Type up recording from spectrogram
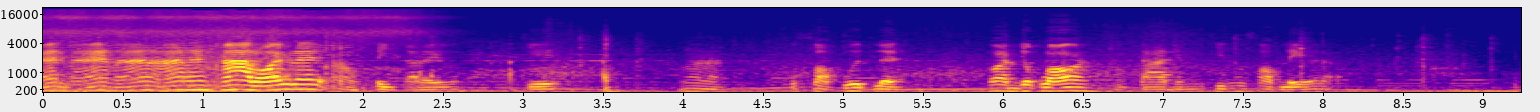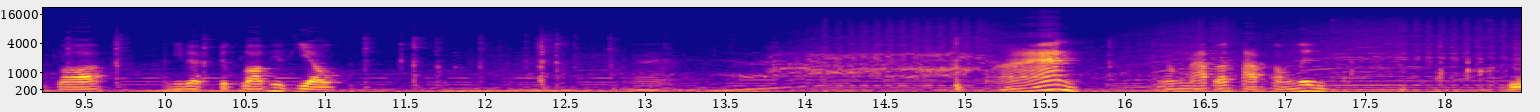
นะนะนะนะห้าร้อยไปเลยอ้าวติดอะไรวะเคอ่าทดสอบวืดเลยก่อนยกล้อตาเนี่ยเมื่อกี้ทดสอบเละแล้วยกล้ออันนี้แบบยกล้อเพียวๆ วันต้องนับแล้วสามสองหนึ่งดู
